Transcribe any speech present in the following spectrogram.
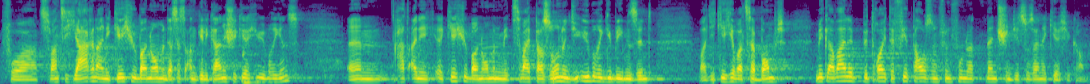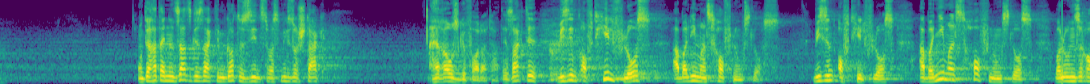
Vor 20 Jahren eine Kirche übernommen, das ist anglikanische Kirche übrigens ähm, hat eine äh, Kirche übernommen mit zwei Personen, die übrig geblieben sind, weil die Kirche war zerbombt. Mittlerweile betreut er 4500 Menschen, die zu seiner Kirche kommen. Und er hat einen Satz gesagt im Gottesdienst, was mich so stark herausgefordert hat. Er sagte, wir sind oft hilflos, aber niemals hoffnungslos. Wir sind oft hilflos, aber niemals hoffnungslos, weil unsere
